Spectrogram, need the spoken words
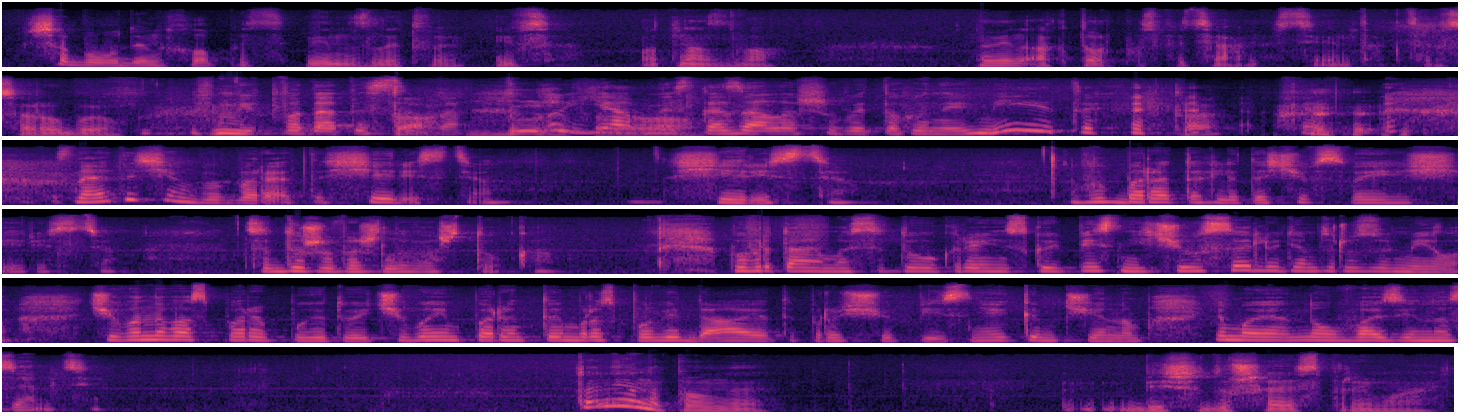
Ще був один хлопець, він з Литви, і все. От нас два. Ну він актор по спеціальності, він так це все робив. Вмів подати себе. дуже ну, я б не сказала, що ви того не вмієте. Так? Знаєте, чим ви берете? Щирістю. Щирістю. Ви берете глядачів своєю щирістю. Це дуже важлива штука. Повертаємося до української пісні. Чи усе людям зрозуміло? Чи вони вас перепитують, чи ви їм перед тим розповідаєте про що пісня, яким чином? Я маю на увазі іноземці. Та ні, напевне, більше душею сприймають.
